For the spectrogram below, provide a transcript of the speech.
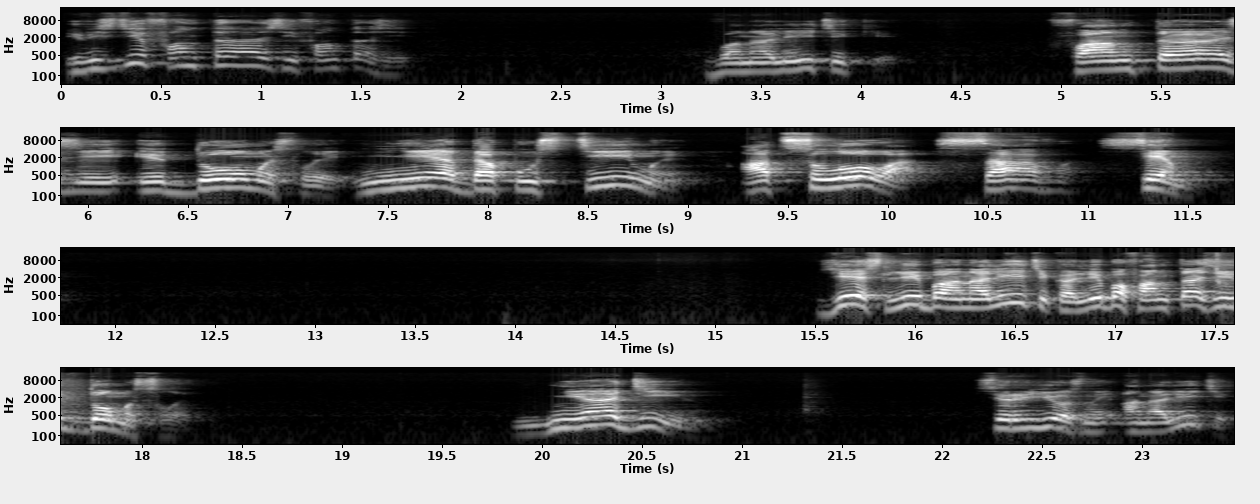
И везде фантазии, фантазии. В аналитике фантазии и домыслы недопустимы от слова «совсем». Есть либо аналитика, либо фантазии и домыслы. Ни один серьезный аналитик,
